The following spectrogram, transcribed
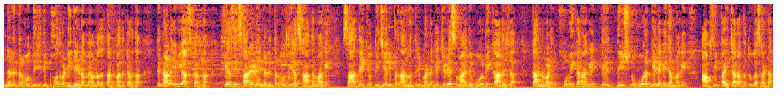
ਨਰਿੰਦਰ ਮੋਦੀ ਜੀ ਦੀ ਬਹੁਤ ਵੱਡੀ ਦੇਣ ਆ, ਮੈਂ ਉਹਨਾਂ ਦਾ ਧੰਨਵਾਦ ਕਰਦਾ ਤੇ ਨਾਲ ਇਹ ਵੀ ਆਸ ਕਰਦਾ ਕਿ ਅਸੀਂ ਸਾਰੇ ਜਣੇ ਨਰਿੰਦਰ ਮੋਦੀ ਦਾ ਸਾਥ ਦੇਵਾਂਗੇ, ਸਾਥ ਦੇ ਕੇ ਉਹ ਤੀਜੀ ਵਾਰੀ ਪ੍ਰਧਾਨ ਮੰਤਰੀ ਬਣਨਗੇ, ਜਿਹੜੇ ਸਮਾਜ ਦੇ ਹੋਰ ਵੀ ਕਾਰਜ ਆ ਕਰਨ ਵਾਲੇ, ਉਹ ਵੀ ਕਰਾਂਗੇ ਤੇ ਦੇਸ਼ ਨੂੰ ਹੋਰ ਅੱਗੇ ਲੈ ਕੇ ਜਾਵਾਂਗੇ। ਆਪਸੀ ਭਾਈਚਾਰਾ ਵਧੂਗਾ ਸਾਡਾ।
